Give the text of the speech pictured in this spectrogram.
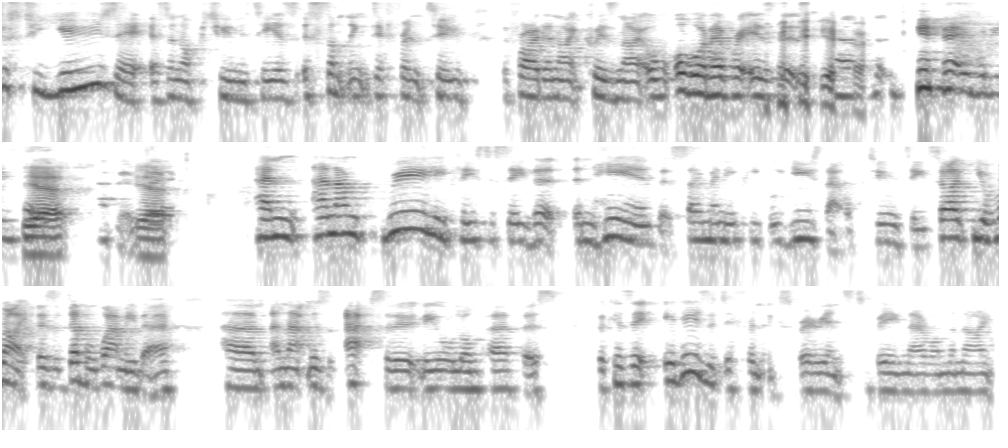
just to use it as an opportunity, as, as something different to the Friday night quiz night or, or whatever it is that yeah. uh, everybody's yeah. yeah and and i'm really pleased to see that and hear that so many people use that opportunity. So I, you're right there's a double whammy there um, and that was absolutely all on purpose because it, it is a different experience to being there on the night.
